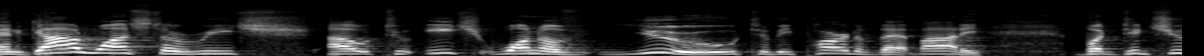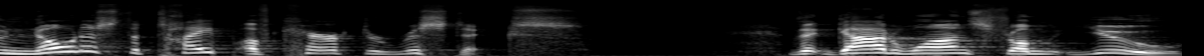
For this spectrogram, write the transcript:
And God wants to reach out to each one of you to be part of that body. But did you notice the type of characteristics that God wants from you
